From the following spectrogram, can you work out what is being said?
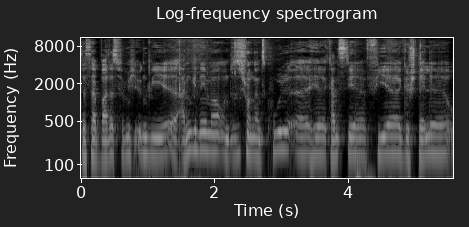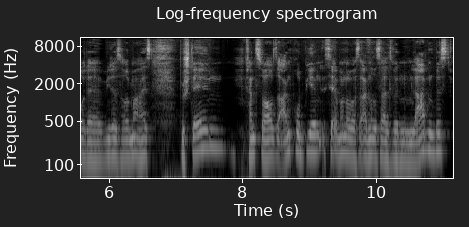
deshalb war das für mich irgendwie äh, angenehmer und es ist schon ganz cool. Äh, hier kannst dir vier Gestelle oder wie das auch immer heißt bestellen, kannst zu Hause anprobieren, ist ja immer noch was anderes, als wenn du im Laden bist.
